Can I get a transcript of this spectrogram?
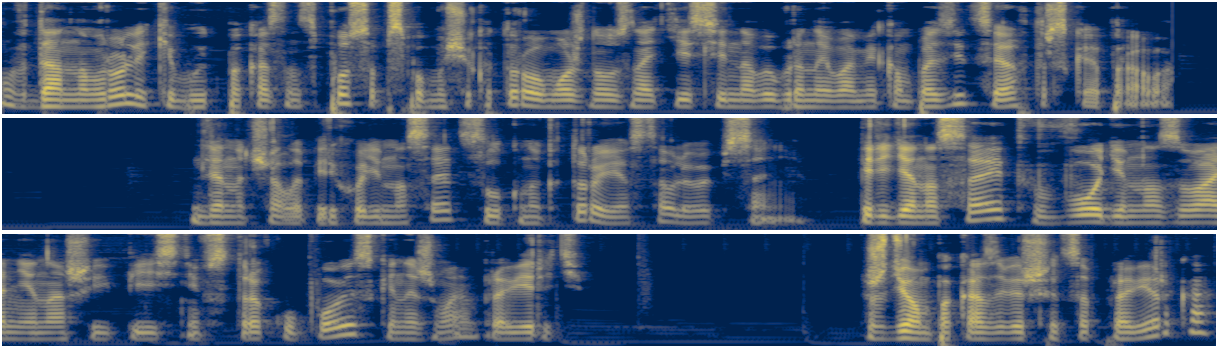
В данном ролике будет показан способ, с помощью которого можно узнать, есть ли на выбранной вами композиции авторское право. Для начала переходим на сайт, ссылку на который я оставлю в описании. Перейдя на сайт, вводим название нашей песни в строку поиска и нажимаем «Проверить». Ждем, пока завершится проверка.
